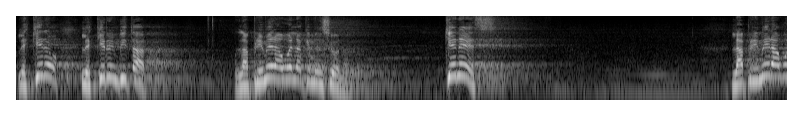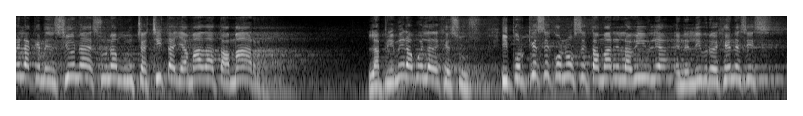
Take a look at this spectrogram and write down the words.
Les quiero, les quiero invitar. La primera abuela que menciona. ¿Quién es? La primera abuela que menciona es una muchachita llamada Tamar. La primera abuela de Jesús. ¿Y por qué se conoce Tamar en la Biblia, en el libro de Génesis?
